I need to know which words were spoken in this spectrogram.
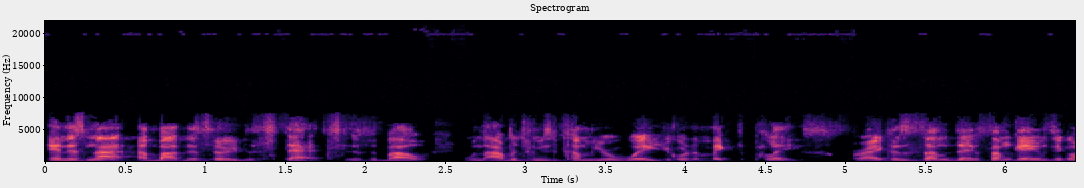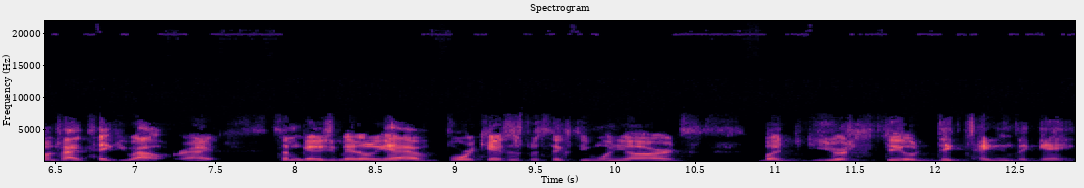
And it's not about necessarily the stats. It's about when the opportunities come your way, you're going to make the plays, right? Because some some games they're going to try to take you out, right? Some games you may only have four catches for 61 yards, but you're still dictating the game.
